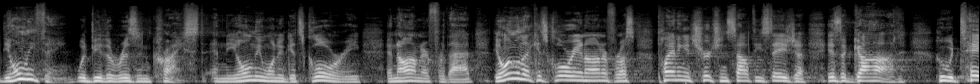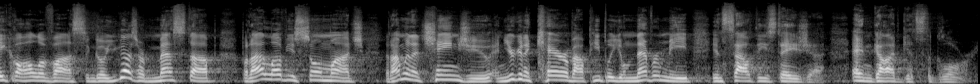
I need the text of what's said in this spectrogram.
the only thing would be the risen Christ, and the only one who gets glory and honor for that, the only one that gets glory and honor for us planting a church in Southeast Asia is a God who would take all of us and go, You guys are messed up, but I love you so much that I'm gonna change you, and you're gonna care about people you'll never meet in Southeast Asia, and God gets the glory.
